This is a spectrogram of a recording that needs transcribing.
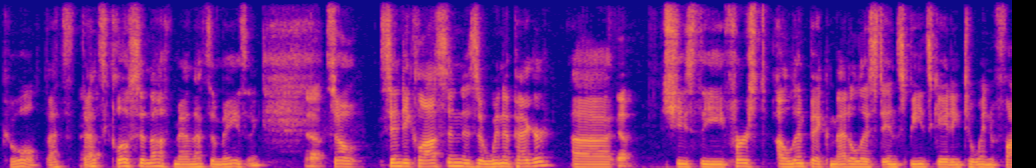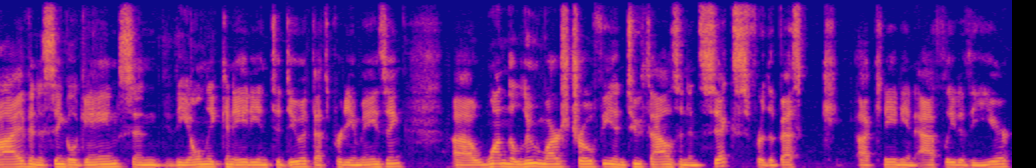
Cool. That's that's yeah. close enough, man. That's amazing. Yeah. So Cindy Klassen is a Winnipegger. Uh, yep. She's the first Olympic medalist in speed skating to win five in a single games, and the only Canadian to do it. That's pretty amazing. Uh, won the Lou Marsh Trophy in 2006 for the best uh, Canadian athlete of the year.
